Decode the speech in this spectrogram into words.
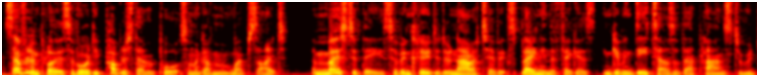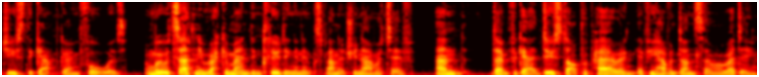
several employers have already published their reports on the government website, and most of these have included a narrative explaining the figures and giving details of their plans to reduce the gap going forward. And we would certainly recommend including an explanatory narrative. And don't forget, do start preparing if you haven't done so already.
